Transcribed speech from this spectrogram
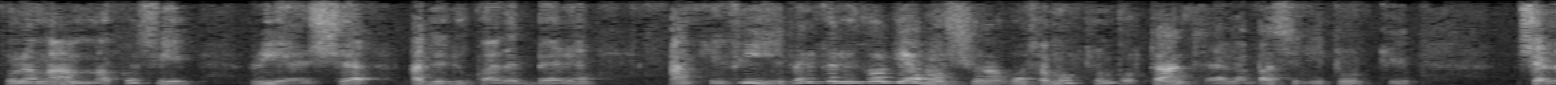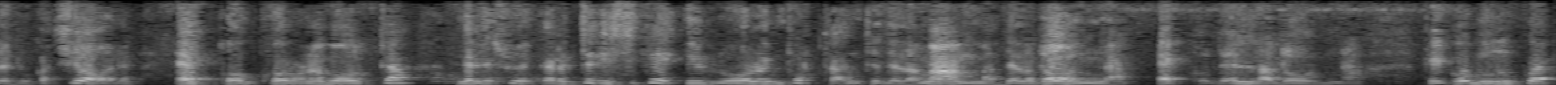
una mamma così riesce ad educare bene anche i figli, perché ricordiamoci una cosa molto importante, alla base di tutti c'è l'educazione. Ecco ancora una volta nelle sue caratteristiche il ruolo importante della mamma, della donna, ecco della donna, che comunque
